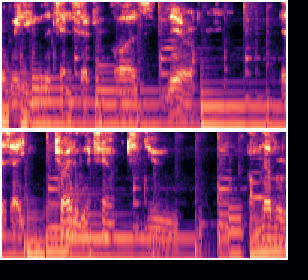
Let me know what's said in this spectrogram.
are waiting with a 10 second pause there as I try to attempt to do, I'll never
